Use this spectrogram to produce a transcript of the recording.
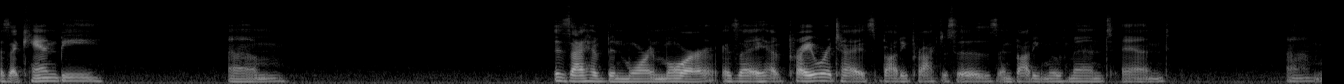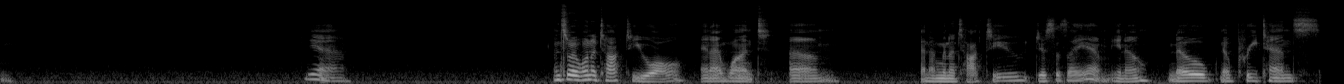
as I can be, um, as I have been more and more, as I have prioritized body practices and body movement and, um, yeah. And so I want to talk to you all, and I want, um, and I'm going to talk to you just as I am, you know? No no pretense,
